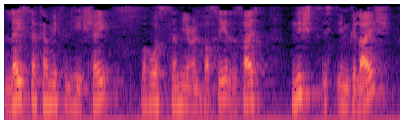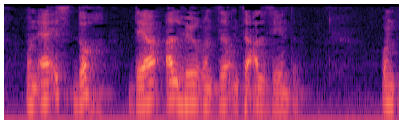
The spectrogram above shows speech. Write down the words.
لَيْسَ كَمِثْلِهِ شَيْءٍ وَهُوَ السَّمِيعُ الْبَصِيرُ Das heißt, nichts ist ihm gleich und er ist doch der Allhörende und der Allsehende. Und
